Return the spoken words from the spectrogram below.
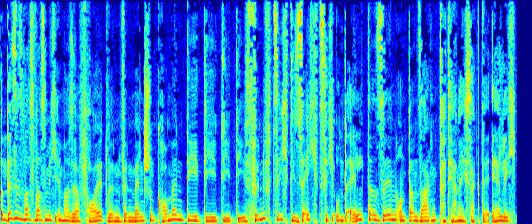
Und das ist was, was mich immer sehr freut, wenn, wenn Menschen kommen, die, die, die, die 50, die 60 und älter sind und dann sagen, Tatjana, ich sag dir ehrlich,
